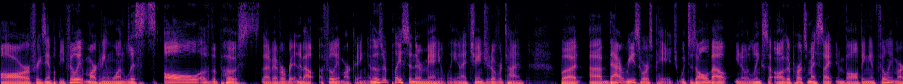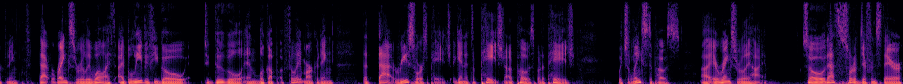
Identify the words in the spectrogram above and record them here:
are, for example, the affiliate marketing one lists all of the posts that I've ever written about affiliate marketing, and those are placed in there manually, and I change it over time. But um, that resource page, which is all about, you know, it links to other parts of my site involving affiliate marketing, that ranks really well. I, I believe if you go to Google and look up affiliate marketing, that that resource page, again, it's a page, not a post, but a page, which links to posts, uh, it ranks really high. So that's the sort of difference there.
